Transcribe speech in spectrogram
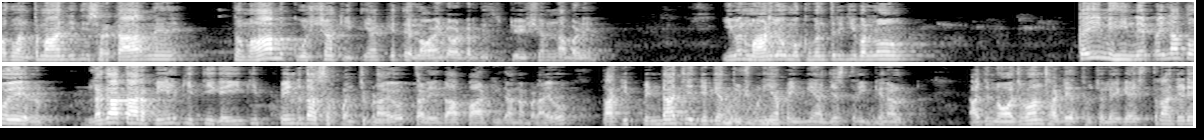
ਭਗਵੰਤ ਮਾਨ ਜੀ ਦੀ ਸਰਕਾਰ ਨੇ तमाम ਕੋਸ਼ਿਸ਼ਾਂ ਕੀਤੀਆਂ ਕਿਤੇ ਲਾਅ ਐਂਡ ਆਰਡਰ ਦੀ ਸਿਚੁਏਸ਼ਨ ਨਾ ਬਣੇ ਈਵਨ ਮਾਨਯੋਗ ਮੁੱਖ ਮੰਤਰੀ ਜੀ ਵੱਲੋਂ ਕਈ ਮਹੀਨੇ ਪਹਿਲਾਂ ਤੋਂ ਇਹ ਰ- ਲਗਾਤਾਰ ਅਪੀਲ ਕੀਤੀ ਗਈ ਕਿ ਪਿੰਡ ਦਾ ਸਰਪੰਚ ਬਣਾਇਓ ਧੜੇ ਦਾ ਪਾਰਟੀ ਦਾ ਨਾ ਬਣਾਇਓ ਤਾਂ ਕਿ ਪਿੰਡਾਂ 'ਚ ਜਿਹੜੀਆਂ ਦੁਸ਼ਮਣੀਆਂ ਪੈਂਦੀਆਂ ਜਿਸ ਤਰੀਕੇ ਨਾਲ ਅੱਜ ਨੌਜਵਾਨ ਸਾਡੇ ਹੱਥੋਂ ਚਲੇ ਗਏ ਇਸ ਤਰ੍ਹਾਂ ਜਿਹੜੇ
